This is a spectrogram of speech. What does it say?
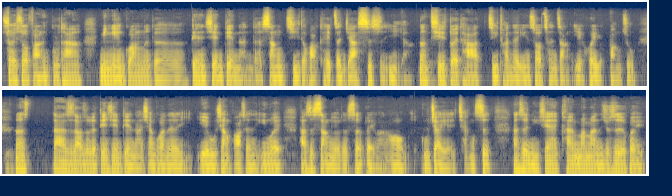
所以说法人估它明年光那个电线电缆的商机的话，可以增加四十亿啊，那其实对它集团的营收成长也会有帮助。那大家知道这个电线电缆相关的业务，像华晨，因为它是上游的设备嘛，然后股价也强势。但是你现在看，慢慢的就是会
